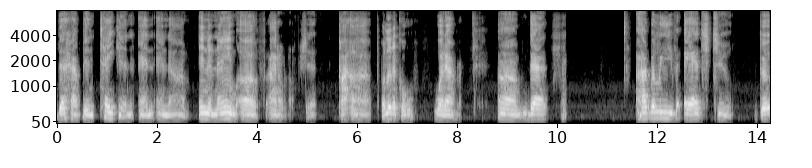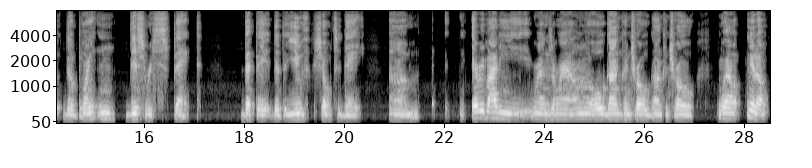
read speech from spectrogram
that have been taken and and um, in the name of I don't know shit, po- uh, political whatever um, that I believe adds to the the blatant disrespect that they that the youth show today. Um, everybody runs around, oh, gun control, gun control. Well, you know,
